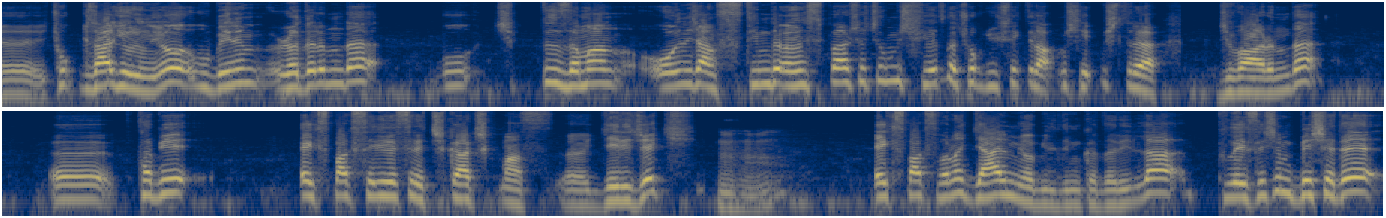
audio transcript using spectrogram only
E, çok güzel görünüyor. Bu benim radarımda bu çıktığı zaman oynayacağım. Steam'de ön sipariş açılmış. Fiyatı da çok yüksek değil. 60-70 lira civarında. E, tabii Xbox Series ile çıkar çıkmaz e, gelecek. Hı hı. Xbox One'a gelmiyor bildiğim kadarıyla. PlayStation 5'e de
